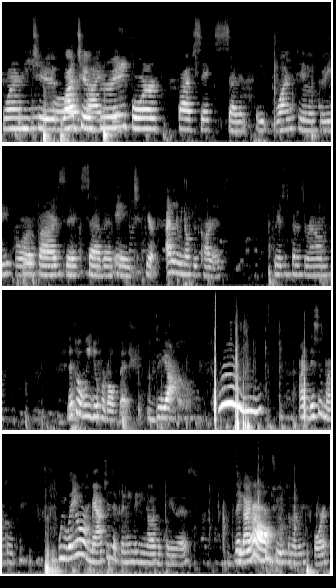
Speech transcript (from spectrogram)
One, Three, two, four, one, two, five, three, six. four, five, six, seven, eight, one, two, three, four, four, five, six, seven, eight. eight. Here, I don't even know what this card is. So we have to spread this around. That's what we do for goldfish. Yeah. Woo! I, this is my card. We lay our matches if anybody knows how to play this. I Yeah. got two twos, so then we four.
